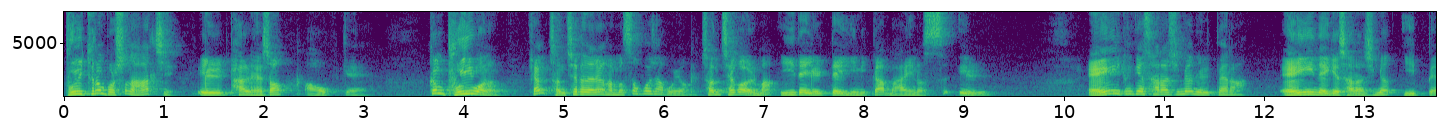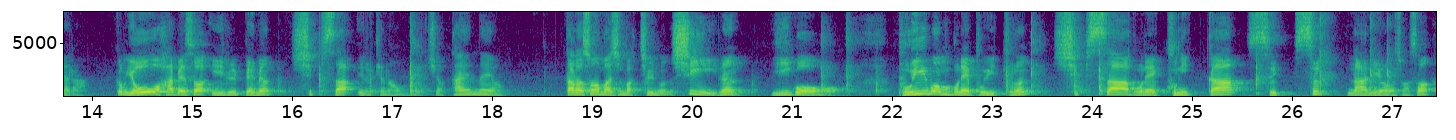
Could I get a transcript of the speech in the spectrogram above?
V2는 벌써 나왔지. 1, 8 해서 9개. 그럼 V1은 그냥 전체 변화량 한번 써보자고요. 전체가 얼마? 2대 1대 2니까 마이너스 1. A 두 개 사라지면 1 빼라. A 네 개 사라지면 2 빼라. 그럼 요 합에서 2를 빼면 14 이렇게 나오면 되겠죠. 다 했네요. 따라서 마지막 질문 C는 2고 V1분의 V2는 14분의 9니까 슥슥 나뉘어져서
